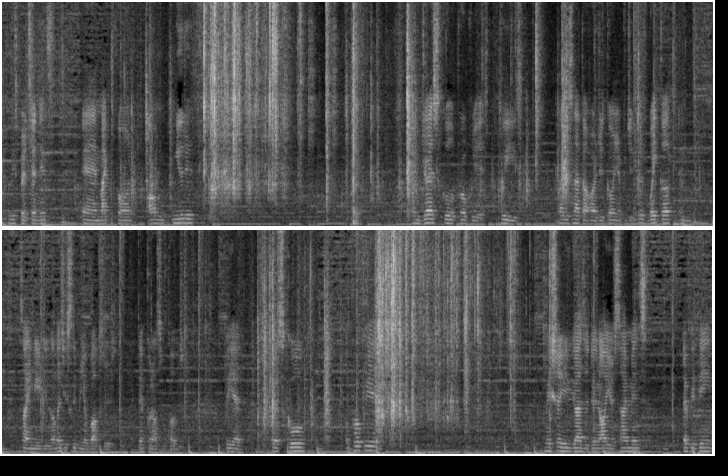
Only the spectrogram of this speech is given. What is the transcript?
At least for attendance. And microphone all muted. And dress school appropriate, please. Like it's not that hard. Just go in your just wake up and that's all you need to do. Unless you sleep in your boxers, then put on some clothes. But yeah, dress school appropriate. Make sure you guys are doing all your assignments, everything.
